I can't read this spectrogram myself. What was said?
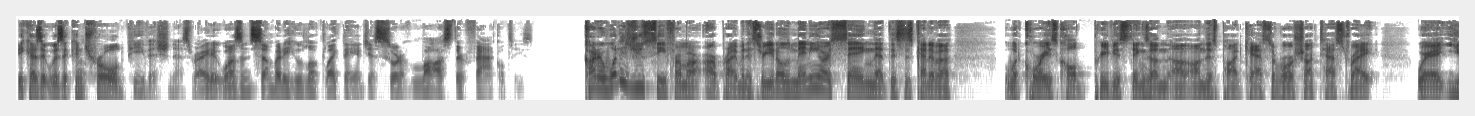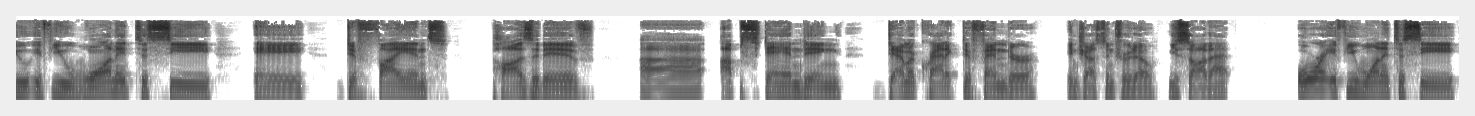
because it was a controlled peevishness, right? It wasn't somebody who looked like they had just sort of lost their faculties. Carter, what did you see from our, our prime minister? You know, many are saying that this is kind of a what Corey has called previous things on, on on this podcast, the Rorschach test, right? Where you, if you wanted to see a defiant, positive, uh, upstanding Democratic defender in Justin Trudeau. You saw that. Or if you wanted to see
